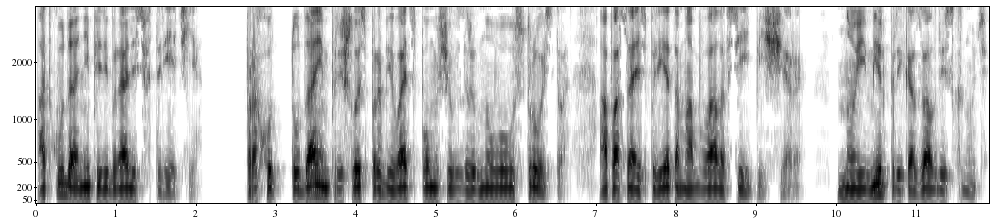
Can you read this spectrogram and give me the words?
откуда они перебрались в третье. Проход туда им пришлось пробивать с помощью взрывного устройства, опасаясь при этом обвала всей пещеры. Но Эмир приказал рискнуть.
